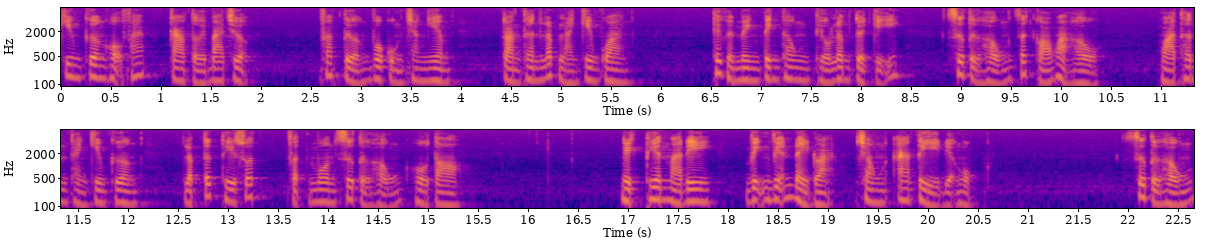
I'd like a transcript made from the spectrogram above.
Kim cương hộ pháp cao tới ba trượng. Pháp tướng vô cùng trang nghiêm, Toàn thân lấp lánh kim quang. Thích huyền minh tinh thông thiếu lâm tuyệt kỹ, Sư tử hống rất có hỏa hầu Hòa thân thành kim cương, Lập tức thi xuất Phật môn sư tử hống hồ to. Nghịch thiên mà đi, Vĩnh viễn đầy đoạn trong A tỷ địa ngục. Sư tử hống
